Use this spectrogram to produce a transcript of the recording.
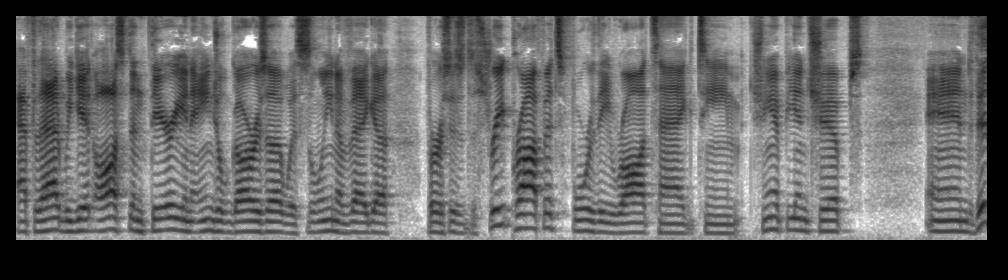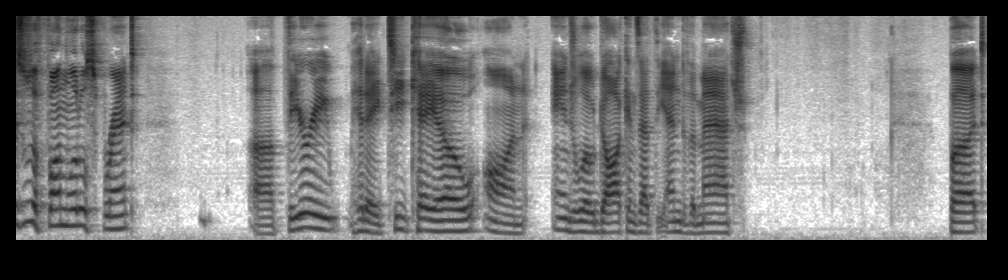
After that, we get Austin Theory and Angel Garza with Zelina Vega versus the Street Profits for the Raw Tag Team Championships. And this was a fun little sprint. Uh, Theory hit a TKO on Angelo Dawkins at the end of the match. But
